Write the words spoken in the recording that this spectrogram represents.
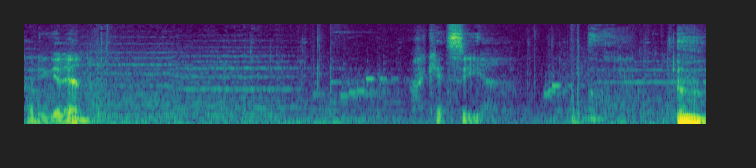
How do you get in? I can't see. Ooh.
